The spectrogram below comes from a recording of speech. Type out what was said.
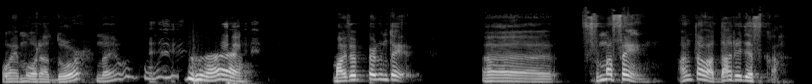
ou é morador, né? ou- é. Mas eu perguntei, ah, sumasen, dare desu ka?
